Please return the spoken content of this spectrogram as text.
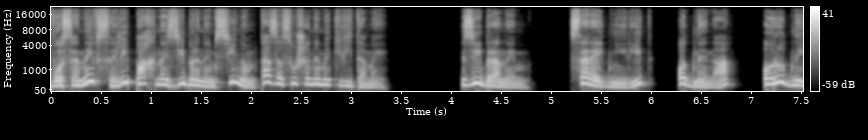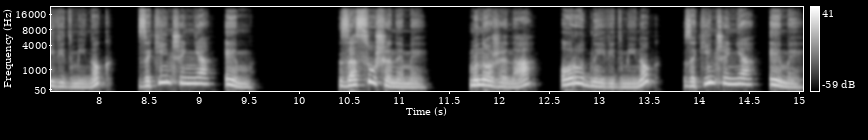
Восени в селі пахне зібраним сіном та засушеними квітами. зібраним, середній рід, однина, орудний відмінок, закінчення им, засушеними, множина, орудний відмінок, закінчення ими.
